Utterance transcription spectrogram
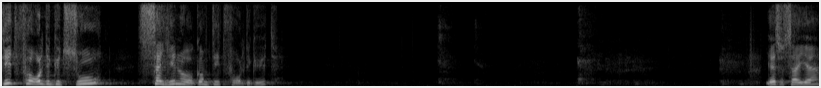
Ditt forhold til Guds ord sier noe om ditt forhold til Gud. Jesus sier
